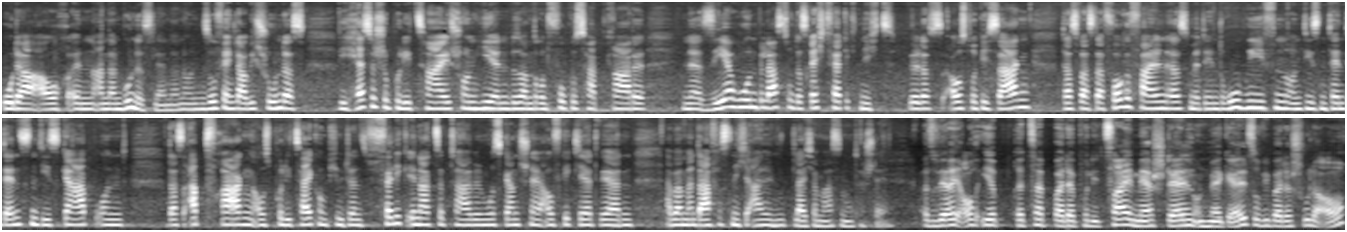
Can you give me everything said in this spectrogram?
oder auch in anderen Bundesländern. Und insofern glaube ich schon, dass die hessische Polizei schon hier einen besonderen Fokus hat, gerade in einer sehr hohen Belastung. Das rechtfertigt nichts. Ich will das ausdrücklich sagen. Das, was da vorgefallen ist mit den Drohbriefen und diesen Tendenzen, die es gab und das Abfragen aus Polizeicomputern ist völlig inakzeptabel, muss ganz schnell aufgeklärt werden. Aber man darf es nicht allen gleichermaßen unterstellen. Also wäre auch Ihr Rezept bei der Polizei mehr Stellen und mehr Geld, so wie bei der Schule auch.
